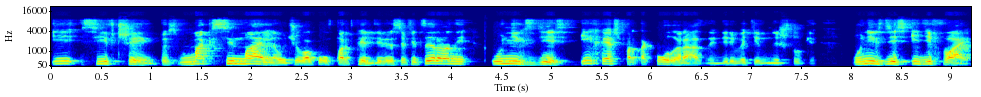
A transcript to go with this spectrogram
и SafeChain. То есть максимально у чуваков портфель диверсифицированный. У них здесь и хедж-протоколы разные, деривативные штуки. У них здесь и DeFi,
